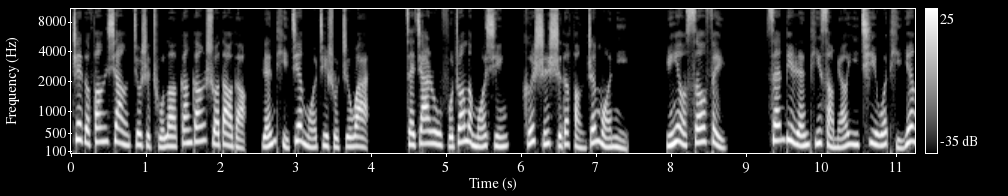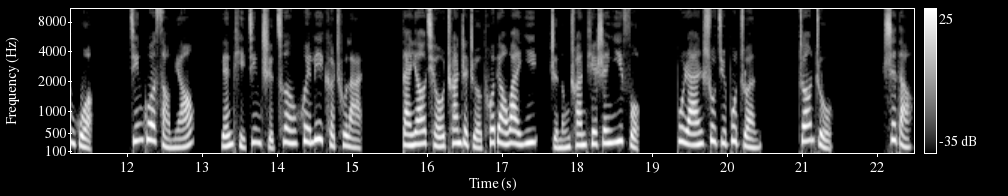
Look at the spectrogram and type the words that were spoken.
这个方向就是除了刚刚说到的人体建模技术之外，再加入服装的模型和实时的仿真模拟。云有 Sophie，三 D 人体扫描仪器我体验过，经过扫描，人体净尺寸会立刻出来，但要求穿着者脱掉外衣，只能穿贴身衣服，不然数据不准。庄主，是的，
